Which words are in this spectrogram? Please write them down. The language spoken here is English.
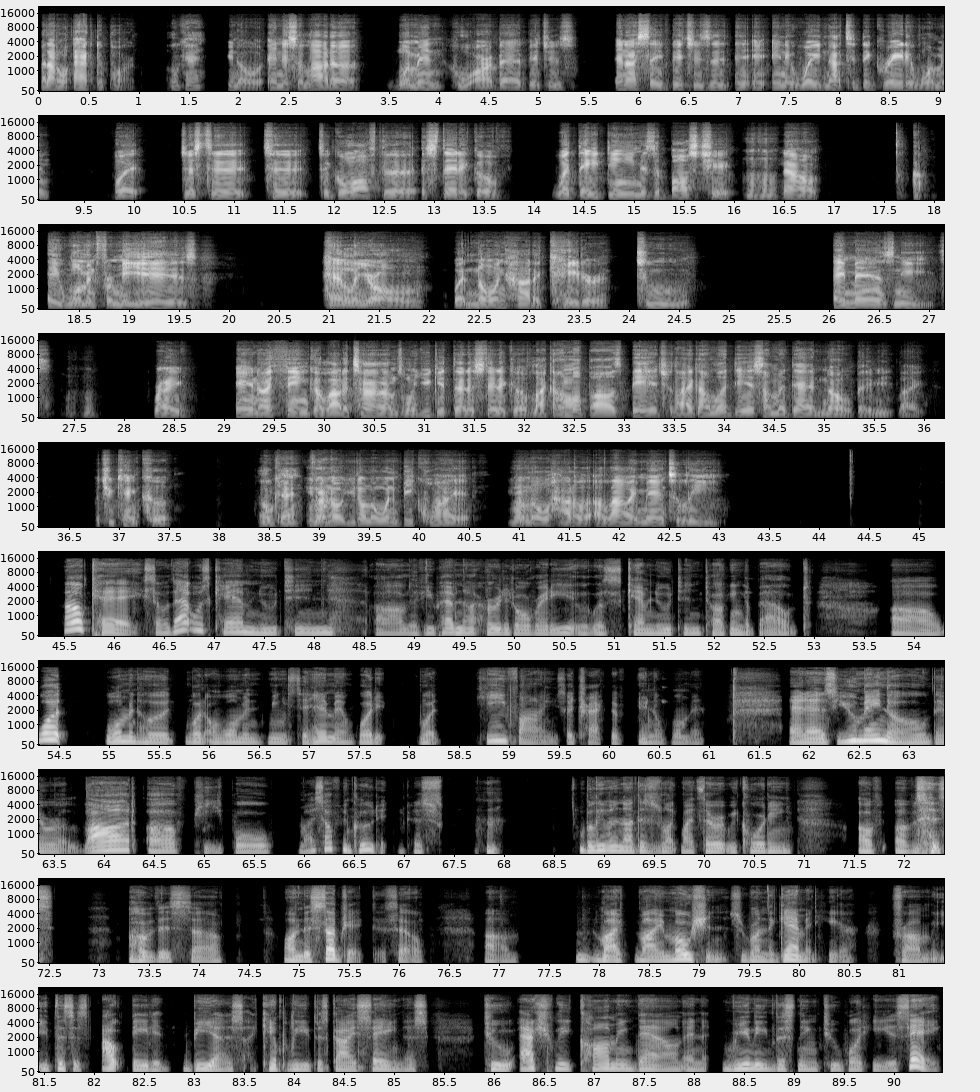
but I don't act the part. Okay. You know, and it's a lot of women who are bad bitches, and I say bitches in, in, in a way not to degrade a woman, but just to to to go off the aesthetic of what they deem is a boss chick. Mm-hmm. Now, a- a woman for me is handling your own, but knowing how to cater to a man's needs, Mhm. right? And I think a lot of times when you get that aesthetic of like I'm a boss bitch, like I'm a this, I'm a that, no, baby, like, but you can't cook. Okay. You don't know. You don't know when to be quiet. You don't Mm. know how to allow a man to lead. Okay, so that was Cam Newton. Um, if you have not heard it already, it was Cam Newton talking about uh, what womanhood, what a woman means to him, and what it, what he finds attractive in a woman. And as you may know, there are a lot of people, myself included, because hmm, believe it or not, this is like my third recording of of this of this uh, on this subject. So um, my my emotions run the gamut here. From this is outdated BS. I can't believe this guy is saying this to actually calming down and really listening to what he is saying.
